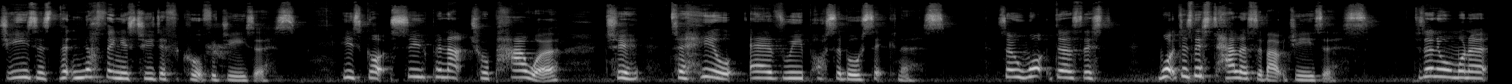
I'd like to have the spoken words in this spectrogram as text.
Jesus, that nothing is too difficult for Jesus. He's got supernatural power to, to heal every possible sickness. So, what does this what does this tell us about Jesus? Does anyone want to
